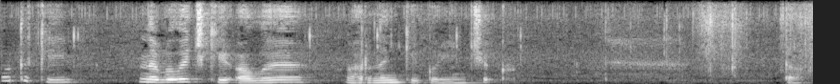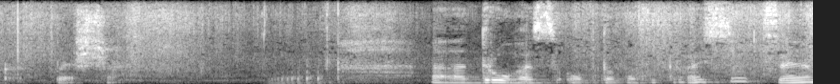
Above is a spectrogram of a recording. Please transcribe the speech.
Отакий невеличкий, але гарненький корінчик. Так, перша. Друга з оптового прайсу це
